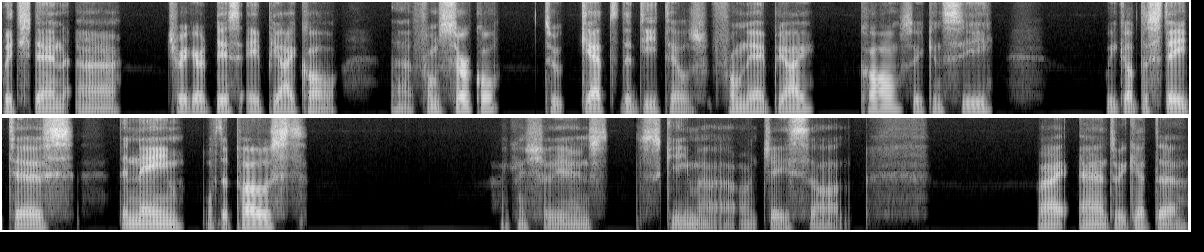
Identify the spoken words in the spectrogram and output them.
which then uh, triggered this API call uh, from Circle to get the details from the API call. So you can see we got the status, the name of the post. I can show you in schema or JSON right? And we get the,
